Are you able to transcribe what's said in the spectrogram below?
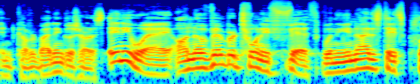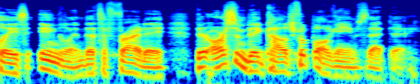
and covered by an English artist. Anyway, on November 25th, when the United States plays England, that's a Friday, there are some big college football games that day.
